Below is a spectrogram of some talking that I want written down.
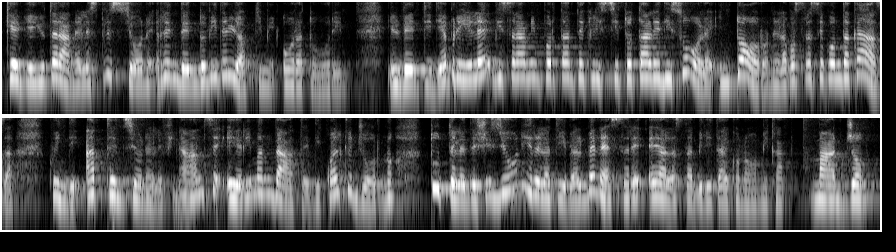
che vi aiuterà nell'espressione rendendovi degli ottimi oratori. Il 20 di aprile vi sarà un importante eclissi totale di Sole in Toro nella vostra seconda casa, quindi attenzione alle finanze e rimandate di qualche giorno tutte le decisioni relative al benessere e alla stabilità economica. Maggio.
